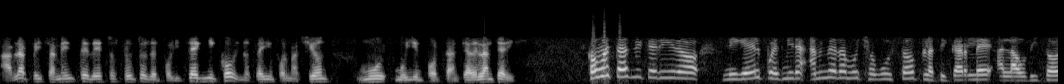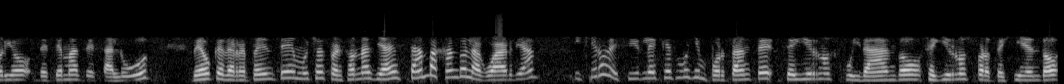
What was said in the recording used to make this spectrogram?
hablar precisamente de estos productos del Politécnico y nos da información muy, muy importante. Adelante, Ari. ¿Cómo estás, mi querido Miguel? Pues mira, a mí me da mucho gusto platicarle al auditorio de temas de salud veo que de repente muchas personas ya están bajando la guardia y quiero decirle que es muy importante seguirnos cuidando, seguirnos protegiendo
